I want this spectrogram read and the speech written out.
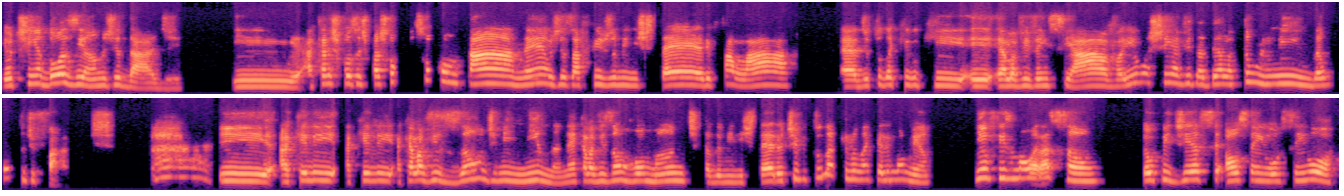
Eu tinha 12 anos de idade e aquela esposa de pastor começou a contar né, os desafios do ministério, falar é, de tudo aquilo que ela vivenciava. E eu achei a vida dela tão linda, um conto de fadas. E aquele, aquele, aquela visão de menina, né, aquela visão romântica do ministério, eu tive tudo aquilo naquele momento. E eu fiz uma oração. Eu pedi ao Senhor: Senhor,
